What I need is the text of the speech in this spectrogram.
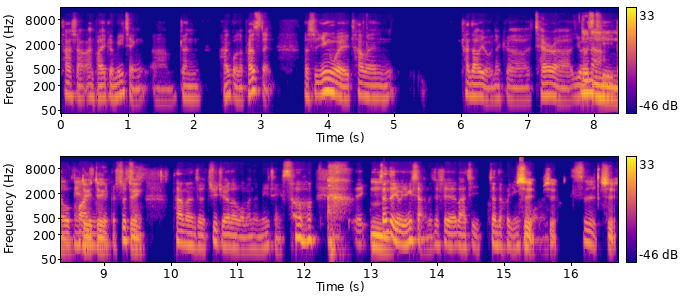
他想安排一个 meeting 啊、跟韩国的 president，但是因为他们看到有那个 Terra、UST 嗯都关对对那个事情对，他们就拒绝了我们的 meeting，所、嗯真的有影响的，这些垃圾真的会影响我们。是是是是，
